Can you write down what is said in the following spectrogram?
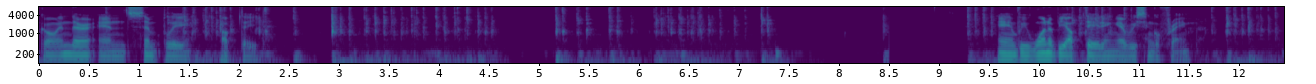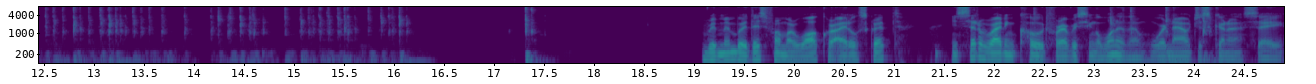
go in there and simply update. and we want to be updating every single frame. Remember this from our walk or idle script? Instead of writing code for every single one of them, we're now just gonna say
